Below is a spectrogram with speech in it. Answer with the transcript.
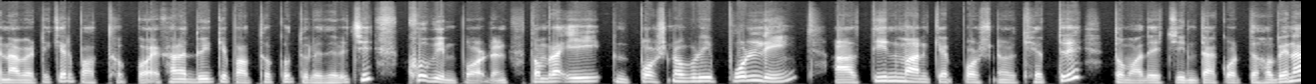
এনাবেটিকের পার্থক্য। এখানে দুইটি পার্থক্য তুলে ধরেছি। খুব ইম্পর্টেন্ট তোমরা এই প্রশ্নগুলি পড়লেই আর তিন মার্কের প্রশ্নের ক্ষেত্রে তোমাদের চিন্তা করতে হবে না,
